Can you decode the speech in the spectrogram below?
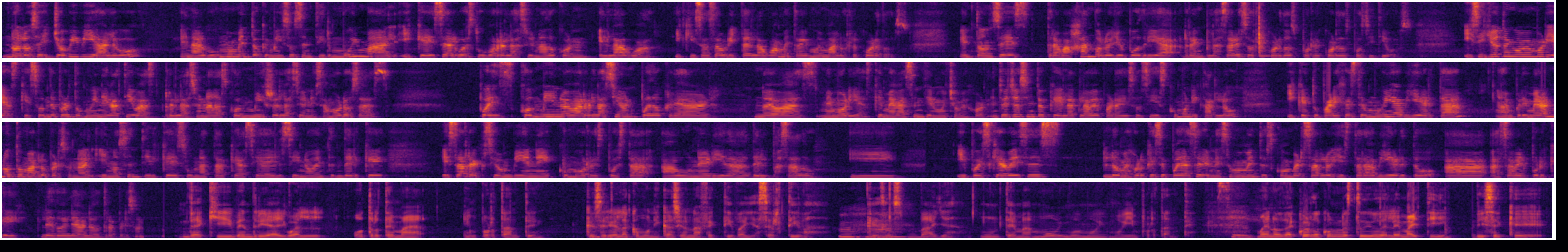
no lo sé, yo viví algo en algún momento que me hizo sentir muy mal y que ese algo estuvo relacionado con el agua y quizás ahorita el agua me trae muy malos recuerdos. Entonces, trabajándolo yo podría reemplazar esos recuerdos por recuerdos positivos. Y si yo tengo memorias que son de pronto muy negativas relacionadas con mis relaciones amorosas, pues con mi nueva relación puedo crear nuevas memorias que me hagan sentir mucho mejor. Entonces yo siento que la clave para eso sí es comunicarlo y que tu pareja esté muy abierta en primera no tomarlo personal y no sentir que es un ataque hacia él, sino entender que esa reacción viene como respuesta a una herida del pasado y, y pues que a veces lo mejor que se puede hacer en ese momento es conversarlo y estar abierto a, a saber por qué le duele a la otra persona. De aquí vendría igual otro tema importante, que sería la comunicación afectiva y asertiva, que eso es, vaya, un tema muy, muy, muy, muy importante. Bueno, de acuerdo con un estudio del MIT, dice que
